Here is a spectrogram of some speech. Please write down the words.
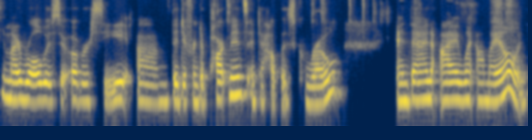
And my role was to oversee um, the different departments and to help us grow. And then I went on my own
